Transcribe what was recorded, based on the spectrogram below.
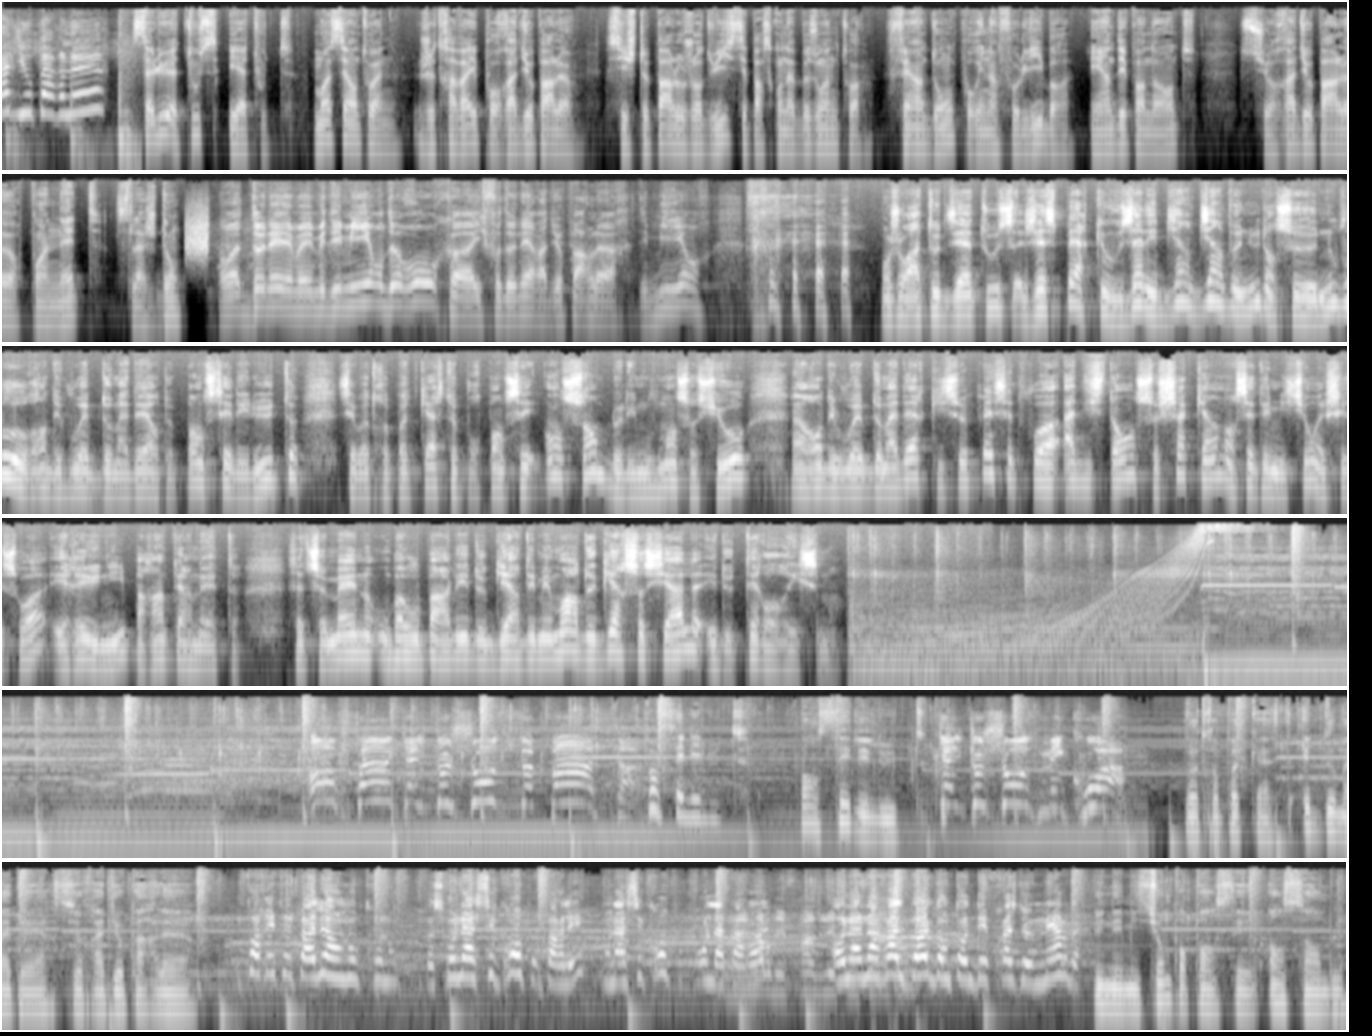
Radio Parleur Salut à tous et à toutes. Moi c'est Antoine, je travaille pour Radio Parleur. Si je te parle aujourd'hui, c'est parce qu'on a besoin de toi. Fais un don pour une info libre et indépendante sur radioparleur.net slash don. On va te donner mais, des millions d'euros, quoi. Il faut donner à Radio Parleur. Des millions. Bonjour à toutes et à tous, j'espère que vous allez bien. Bienvenue dans ce nouveau rendez-vous hebdomadaire de Penser les luttes. C'est votre podcast pour penser ensemble les mouvements sociaux. Un rendez-vous hebdomadaire qui se fait cette fois à distance. Chacun dans cette émission est chez soi et réuni par Internet. Cette semaine, on va vous parler de guerre des mémoires, de guerre sociale et de terrorisme. Enfin, quelque chose se passe Pensez les luttes. Pensez les luttes, Quelque chose, mais quoi? Votre podcast hebdomadaire sur Radio Parleur. Il faut arrêter de parler en notre nom. Parce qu'on est assez grand pour parler, on est assez grand pour prendre la parole. On en a ras-le-bol d'entendre des phrases de merde. Une émission pour penser ensemble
